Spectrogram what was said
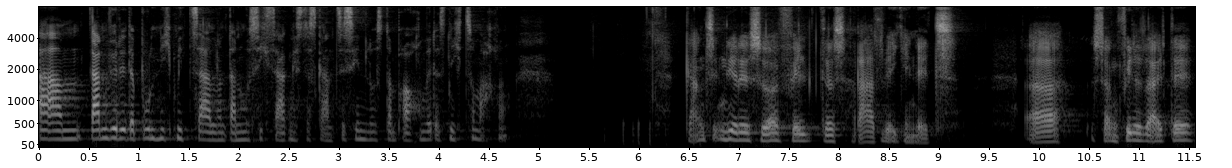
ähm, dann würde der Bund nicht mitzahlen und dann muss ich sagen, ist das Ganze sinnlos, dann brauchen wir das nicht zu machen. Ganz in ihr Ressort fällt das Radwegenetz. Äh, sagen viele Leute,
